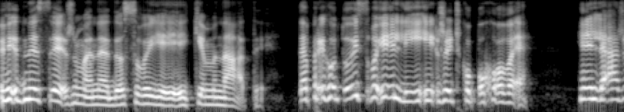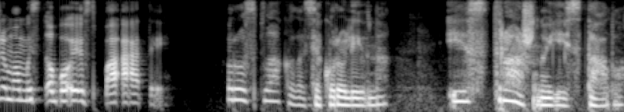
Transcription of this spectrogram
Віднеси ж мене до своєї кімнати та приготуй своє ліжечко пухове, і ляжемо ми з тобою спати. Розплакалася королівна, і страшно їй стало,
